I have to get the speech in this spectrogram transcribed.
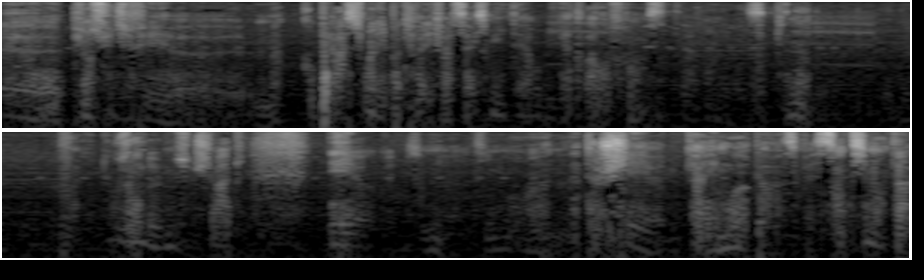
Euh, puis ensuite, j'ai fait euh, ma coopération. À l'époque, il fallait faire le service militaire obligatoire en France. C'était avant le septennat de, 12 ans de M. Chirac. Et euh, intimement attachés, Lucas et moi, par aspect sentimental.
